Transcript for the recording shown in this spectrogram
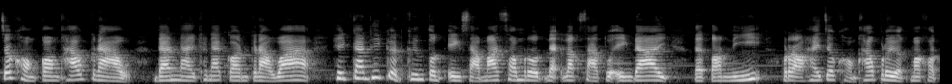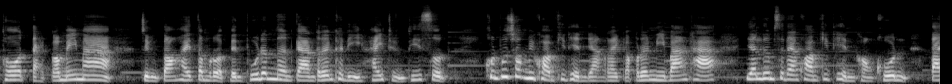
เจ้าของกองข้าวกล่าว ด้านนายคณากรกล่าวว่า เหตุการณ์ที่เกิดขึ้นตนเองสามารถซ่อมรถและรักษาตัวเองได้ แต่ตอนนี้รอให้เจ้าของข้าวเปลือกมาขอโทษแต่ก็ไม่มา จึงต้องให้ตำรวจเป็นผู้ดำเนินการเรื่องคดีให้ถึงที่สุด คุณผู้ชมมีความคิดเห็นอย่างไรกับเรื่องนี้บ้างคะ อย่าลืมแสดงความคิดเห็นของคุณใต้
